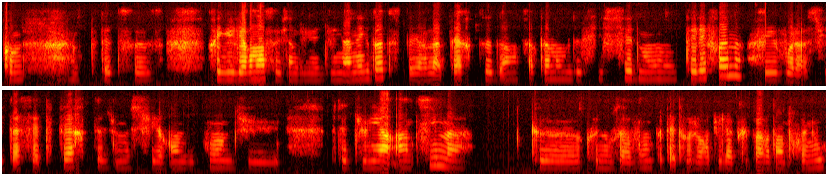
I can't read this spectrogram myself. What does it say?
comme peut-être euh, régulièrement ça vient d'une anecdote, c'est-à-dire la perte d'un certain nombre de fichiers de mon téléphone. Et voilà, suite à cette perte, je me suis rendu compte du peut-être du lien intime que nous avons peut-être aujourd'hui la plupart d'entre nous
